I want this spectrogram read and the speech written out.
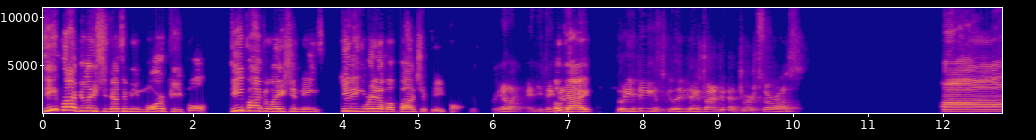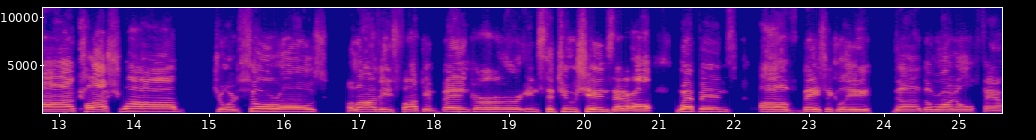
depopulation doesn't mean more people depopulation means getting rid of a bunch of people Really? And you think? okay Who do you think is who do you think is trying to do that? George Soros? Uh klaus schwab george soros a lot of these fucking banker institutions that are all weapons of basically the the royal fam-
